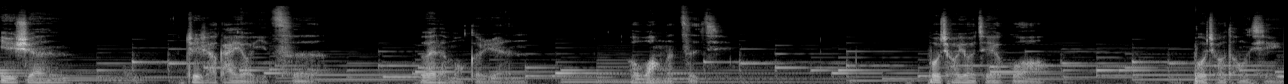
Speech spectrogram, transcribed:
一生至少该有一次为了某个人而忘了自己。不求有结果不求同行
